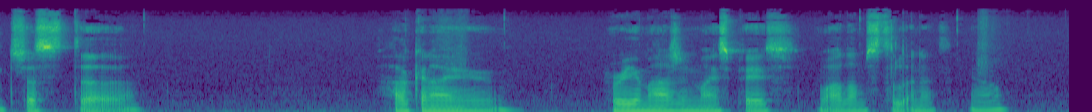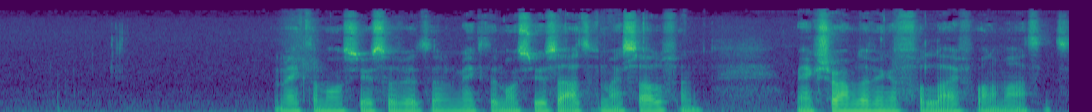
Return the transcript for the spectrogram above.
it's just uh, how can I reimagine my space while I'm still in it, you know? Make the most use of it and make the most use out of myself and make sure I'm living a full life while I'm at it,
